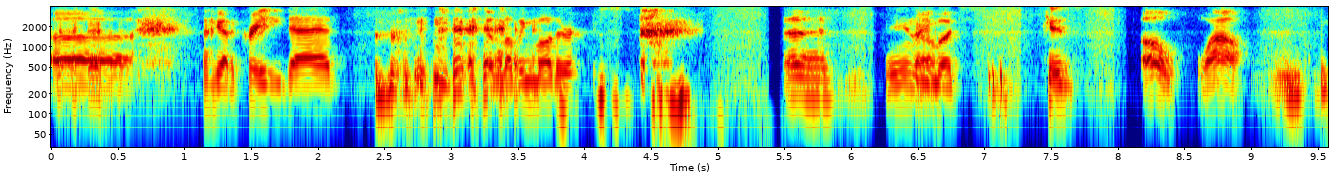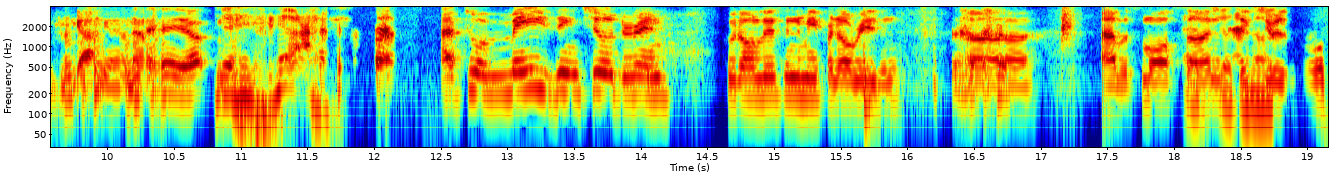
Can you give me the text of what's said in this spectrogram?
Uh, I got a crazy dad, a loving mother. Uh, you pretty much. kids. Oh wow, got me on that one. yep. I have two amazing children who don't listen to me for no reason. Uh, I have a small son, six enough. years old.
